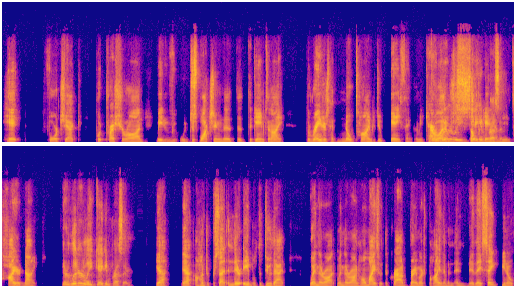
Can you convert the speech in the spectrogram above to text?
hit, forecheck, put pressure on. I mean, just watching the, the the game tonight the Rangers had no time to do anything. I mean, Carolina was just suffocating them the entire night. They're literally gegenpressing. Yeah, yeah, hundred percent. And they're able to do that when they're on when they're on home ice with the crowd very much behind them. And, and they say, you know,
